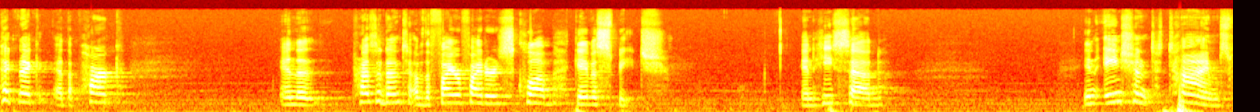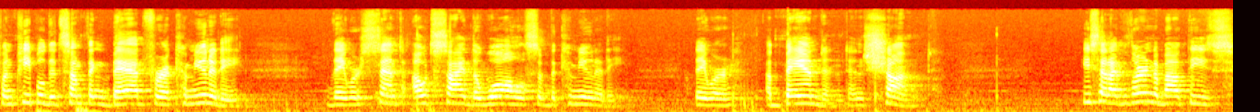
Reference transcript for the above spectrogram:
picnic at the park. And the president of the Firefighters Club gave a speech. And he said, In ancient times, when people did something bad for a community, they were sent outside the walls of the community. They were abandoned and shunned. He said, I've learned about these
